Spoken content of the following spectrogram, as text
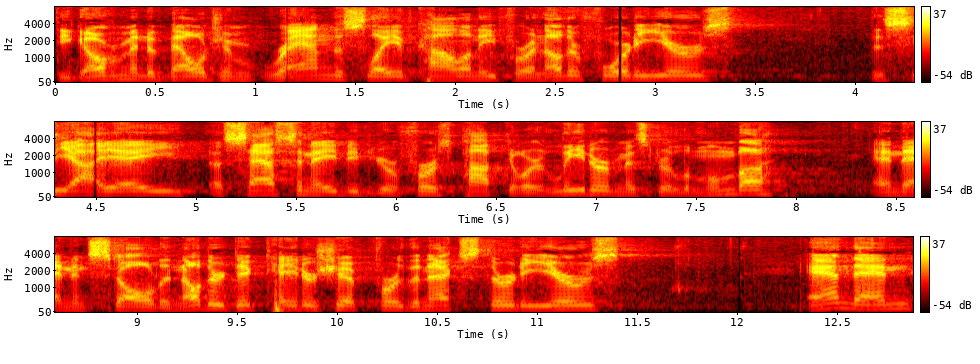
The government of Belgium ran the slave colony for another 40 years. The CIA assassinated your first popular leader, Mr. Lumumba, and then installed another dictatorship for the next 30 years. And then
